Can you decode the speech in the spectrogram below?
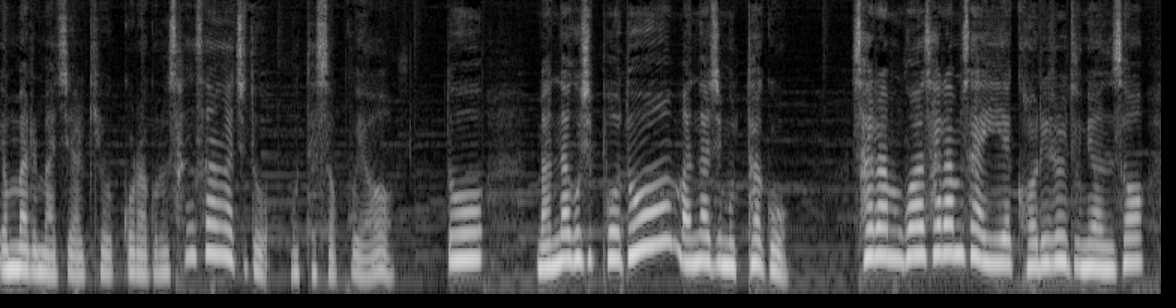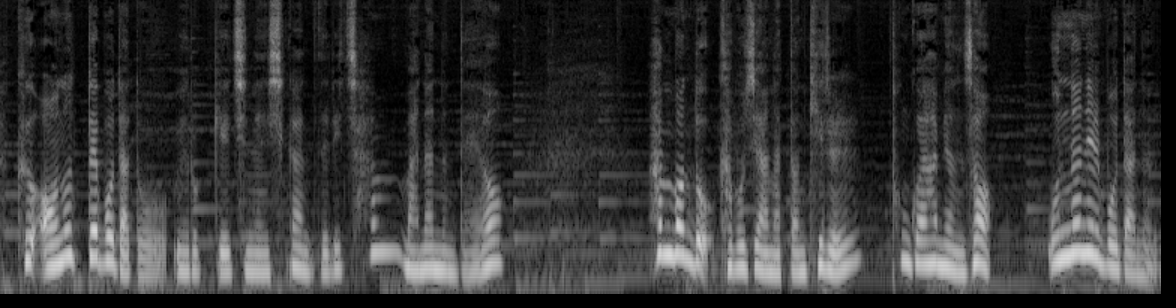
연말을 맞이할 기억고라고는 상상하지도 못했었고요. 또 만나고 싶어도 만나지 못하고 사람과 사람 사이에 거리를 두면서 그 어느 때보다도 외롭게 지낸 시간들이 참 많았는데요. 한 번도 가보지 않았던 길을 통과하면서 웃는 일보다는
